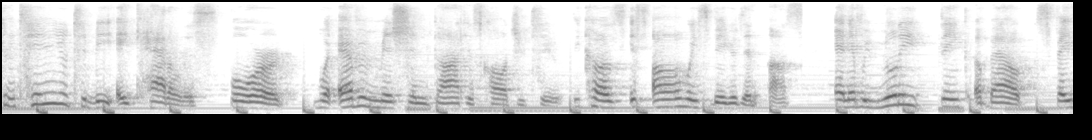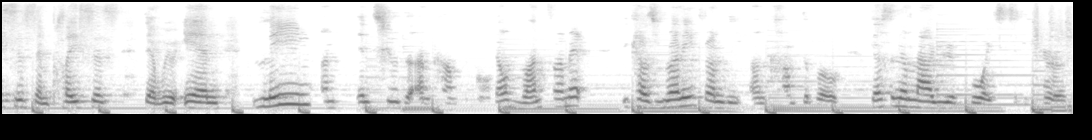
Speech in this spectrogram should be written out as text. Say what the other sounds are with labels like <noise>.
continue to be a catalyst for whatever mission God has called you to, because it's always bigger than us. And if we really think about spaces and places that we're in, lean un- into the uncomfortable. Don't run from it, because running from the uncomfortable doesn't allow your voice to be heard.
